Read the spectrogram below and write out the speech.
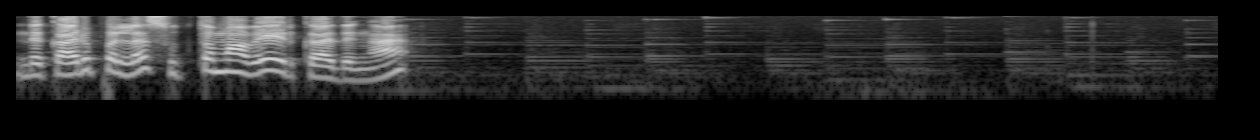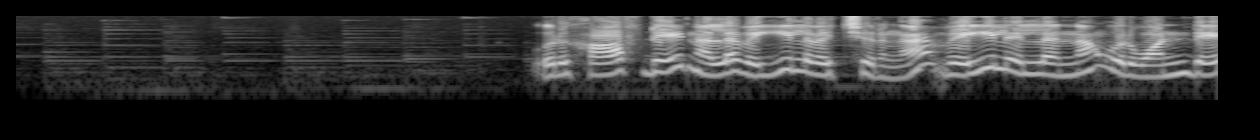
இந்த கருப்பெல்லாம் சுத்தமாகவே இருக்காதுங்க. ஒரு ஹாஃப் டே நல்லா வெயிலில் வச்சுருங்க. வெயில் இல்லைன்னா ஒரு ஒன் டே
